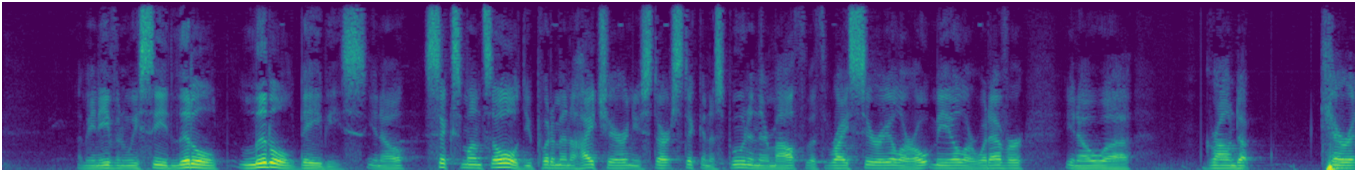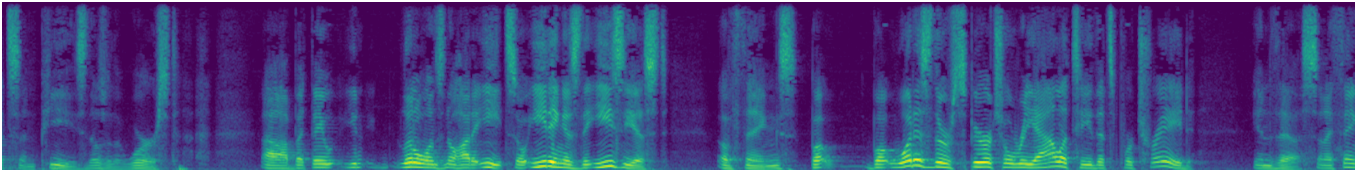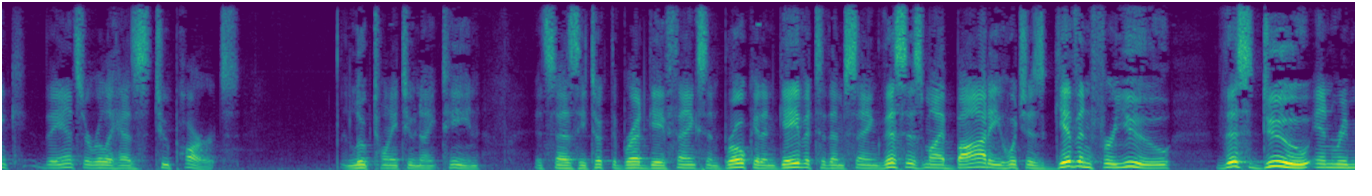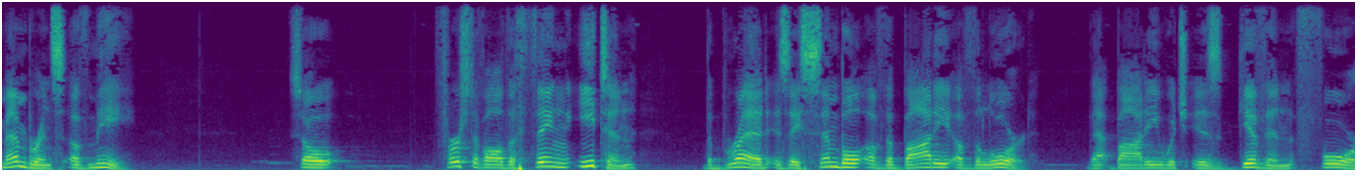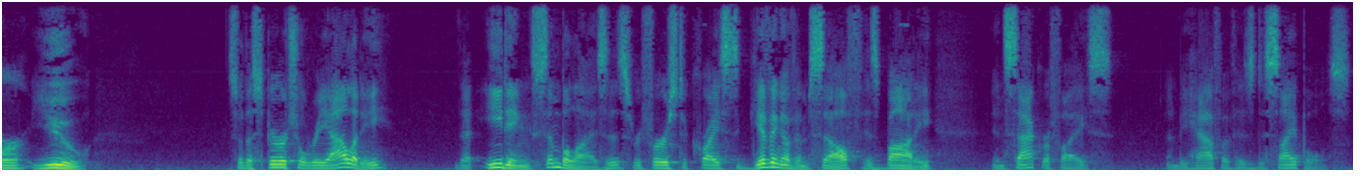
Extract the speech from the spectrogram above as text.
I mean, even we see little, little babies, you know, six months old. You put them in a high chair and you start sticking a spoon in their mouth with rice cereal or oatmeal or whatever, you know, uh, ground up carrots and peas. Those are the worst. Uh, but they, you, little ones know how to eat. So eating is the easiest of things. But, but what is the spiritual reality that's portrayed in this? And I think the answer really has two parts. In Luke 22 19, it says, He took the bread, gave thanks, and broke it, and gave it to them, saying, This is my body, which is given for you. This do in remembrance of me. So, first of all, the thing eaten, the bread, is a symbol of the body of the Lord, that body which is given for you. So, the spiritual reality that eating symbolizes refers to Christ's giving of himself, his body, in sacrifice on behalf of his disciples.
